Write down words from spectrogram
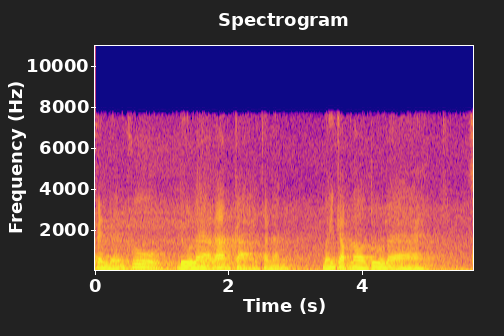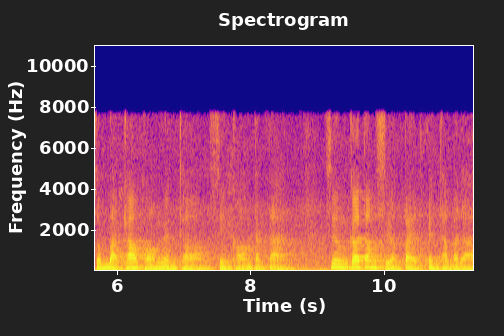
เป็นเหมือนผู้ดูแลร่างกายเท่านั้น เหมือนกับเราดูแลสมบัติเข้าของเงินทองสิ่งของต่างๆ ซึ่งก็ต้องเสื่อมไปเป็นธรรมดา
